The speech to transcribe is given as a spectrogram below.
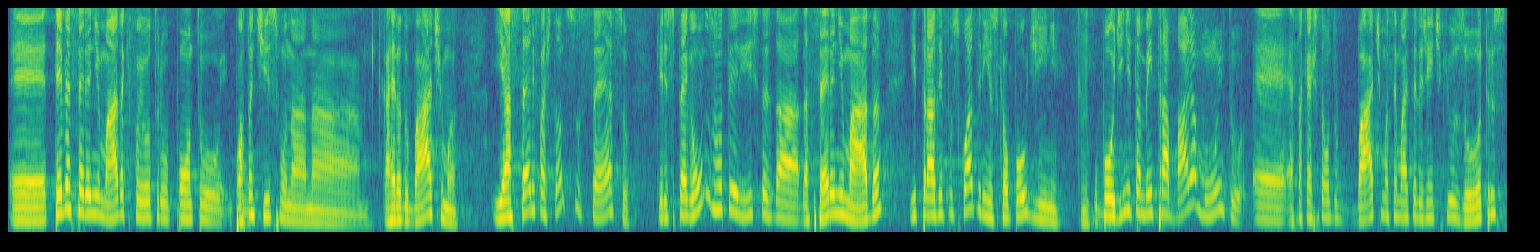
É, teve a série animada, que foi outro ponto importantíssimo na, na carreira do Batman. E a série faz tanto sucesso que eles pegam um dos roteiristas da, da série animada e trazem para os quadrinhos, que é o Paul Dini. O Paul Dini também trabalha muito é, essa questão do Batman ser mais inteligente que os outros,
